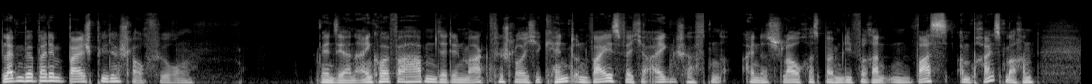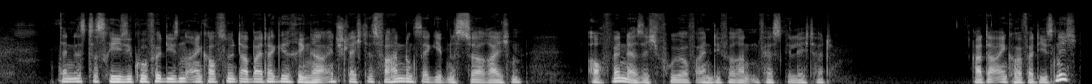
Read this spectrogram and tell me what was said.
Bleiben wir bei dem Beispiel der Schlauchführung. Wenn Sie einen Einkäufer haben, der den Markt für Schläuche kennt und weiß, welche Eigenschaften eines Schlauches beim Lieferanten was am Preis machen, dann ist das Risiko für diesen Einkaufsmitarbeiter geringer, ein schlechtes Verhandlungsergebnis zu erreichen, auch wenn er sich früher auf einen Lieferanten festgelegt hat. Hat der Einkäufer dies nicht,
